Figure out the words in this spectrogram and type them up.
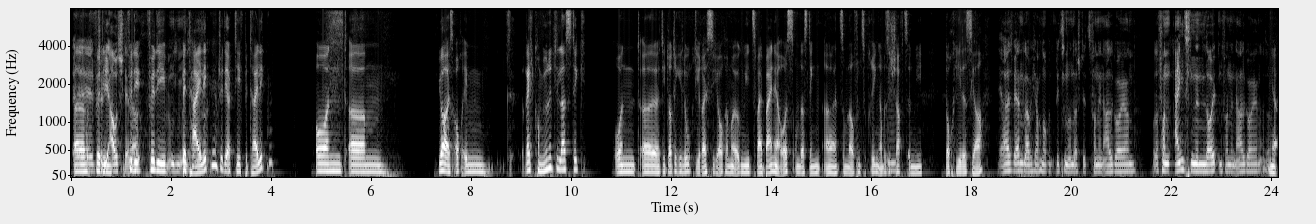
Äh, für die Aussteller. Für die, für die und- Beteiligten, für die aktiv Beteiligten. Und ähm, ja, ist auch eben recht community-lastig. Und äh, die dortige Luke, die reißt sich auch immer irgendwie zwei Beine aus, um das Ding äh, zum Laufen zu kriegen, aber sie Mhm. schafft es irgendwie doch jedes Jahr. Ja, es werden, glaube ich, auch noch ein bisschen unterstützt von den Allgäuern. Oder von einzelnen Leuten von den Allgäuern. Also, Ja.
